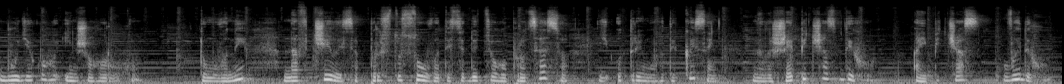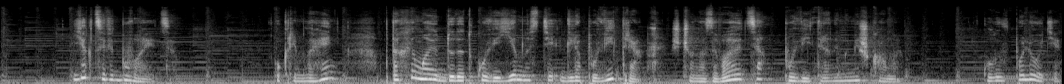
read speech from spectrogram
будь-якого іншого руху. Тому вони навчилися пристосовуватися до цього процесу і отримувати кисень не лише під час вдиху, а й під час видиху. Як це відбувається? Окрім легень, птахи мають додаткові ємності для повітря, що називаються повітряними мішками. Коли в польоті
